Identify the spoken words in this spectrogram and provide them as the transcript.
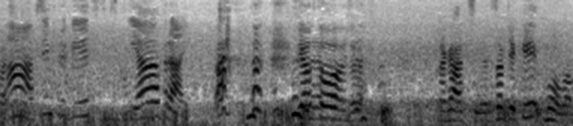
А, всім привіт! Я в рай. Я теж. Ragazzi, завдяки мовам.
